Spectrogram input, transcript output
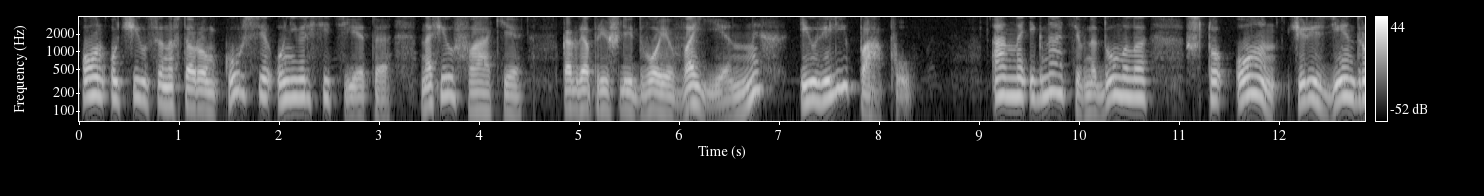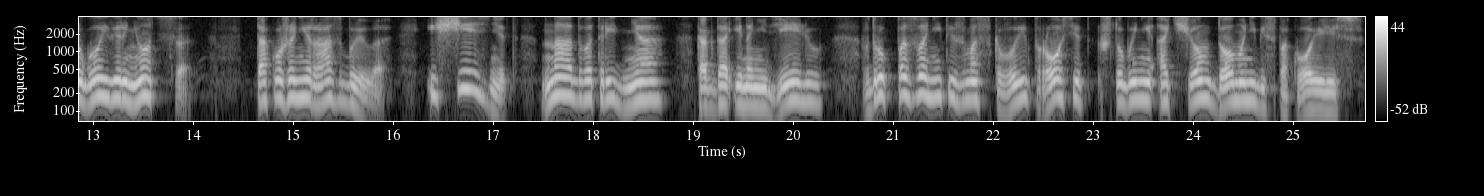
Он учился на втором курсе университета, на филфаке, когда пришли двое военных и увели папу. Анна Игнатьевна думала, что он через день-другой вернется. Так уже не раз было. Исчезнет на два-три дня, когда и на неделю. Вдруг позвонит из Москвы, просит, чтобы ни о чем дома не беспокоились.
